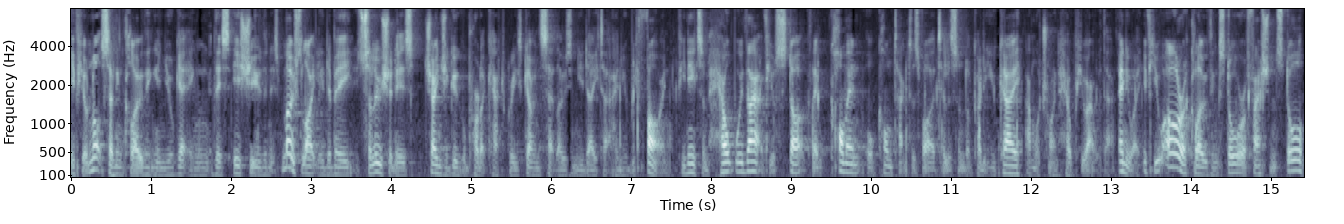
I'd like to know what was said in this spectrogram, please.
If you're not selling clothing and you're getting this issue, then it's most likely to be solution is change your Google product categories, go and set those in your data, and you'll be fine. If you need some help with that, if you're stuck, then comment or contact us via tillison.co.uk and we'll try and help you out with that. Anyway, if you are a clothing store, a fashion store,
